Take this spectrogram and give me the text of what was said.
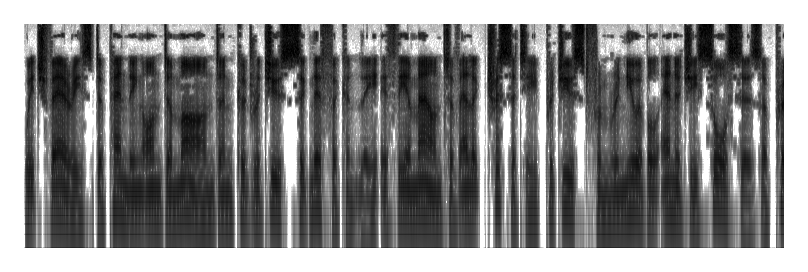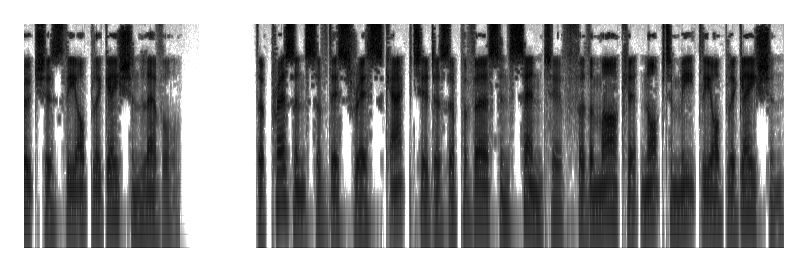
which varies depending on demand and could reduce significantly if the amount of electricity produced from renewable energy sources approaches the obligation level. The presence of this risk acted as a perverse incentive for the market not to meet the obligation.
